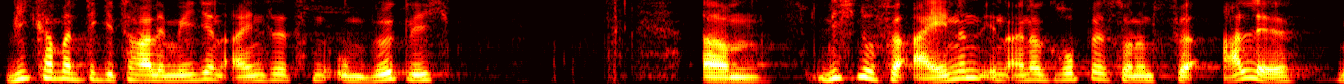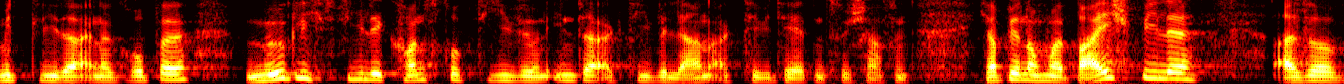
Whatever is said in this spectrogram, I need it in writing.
wie kann man digitale Medien einsetzen, um wirklich nicht nur für einen in einer Gruppe, sondern für alle Mitglieder einer Gruppe möglichst viele konstruktive und interaktive Lernaktivitäten zu schaffen. Ich habe hier nochmal Beispiele, also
